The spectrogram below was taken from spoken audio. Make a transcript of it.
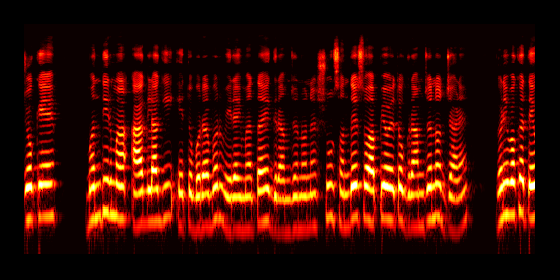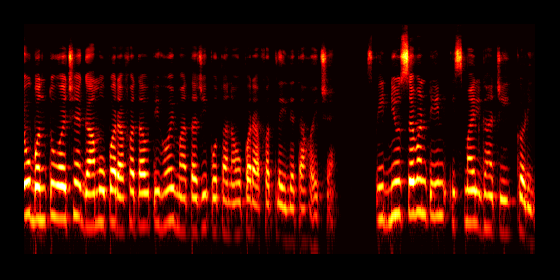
જોકે મંદિરમાં આગ લાગી એ તો બરાબર, વેરાઈ માતાએ ગ્રામજનોને શું સંદેશો આપ્યો એ તો ગ્રામજનો જ જાણે. ઘણી વખત એવું બનતું હોય છે, ગામ ઉપર આફત આવતી હોય, માતાજી પોતાના ઉપર આફત લઈ લેતા હોય છે. Speed news seventeen, Ismail Ghanchi, Kadi.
